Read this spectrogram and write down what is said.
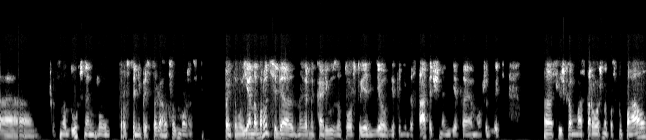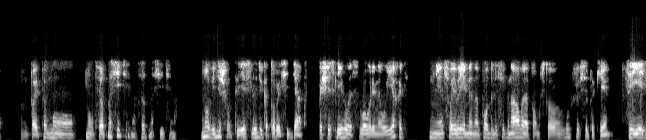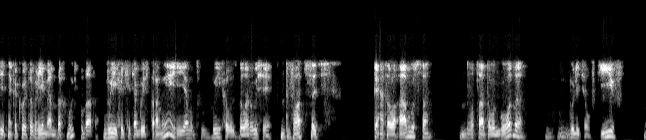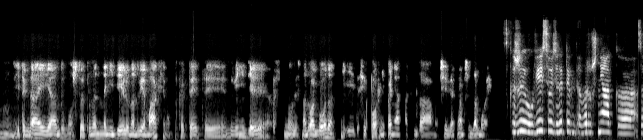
равнодушным, ну, просто не представлялось возможности. Поэтому я, наоборот, себя, наверное, корю за то, что я сделал где-то недостаточно, где-то, может быть, э, слишком осторожно поступал. Поэтому, ну, все относительно, все относительно. Ну, видишь, вот есть люди, которые сидят, посчастливилось вовремя уехать. Мне своевременно подали сигналы о том, что лучше все-таки съездить на какое-то время отдохнуть куда-то, выехать хотя бы из страны. И я вот выехал из Беларуси 20 5 августа 2020 года вылетел в Киев, и тогда я думал, что это на, на неделю, на две максимум. Как-то эти две недели растянулись на два года, и до сих пор непонятно, когда мы все вернемся домой. Скажи увесь ось гэты варушняк з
